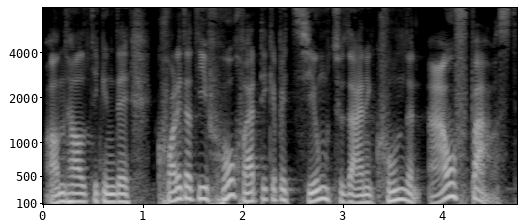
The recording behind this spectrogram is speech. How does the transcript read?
anhaltende, qualitativ hochwertige Beziehung zu deinen Kunden aufbaust.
